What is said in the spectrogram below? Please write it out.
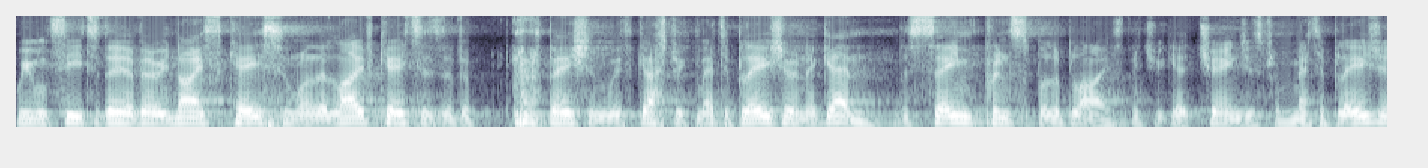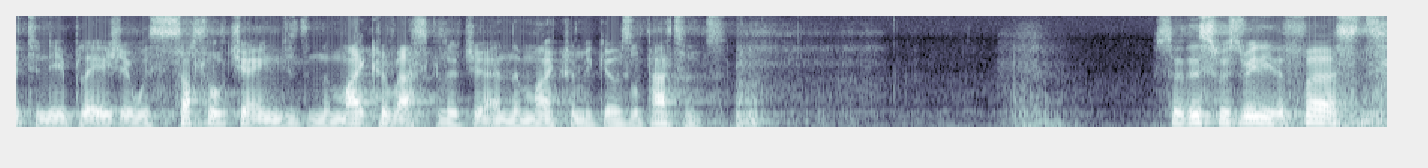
We will see today a very nice case, and one of the live cases of a, patient with gastric metaplasia, and again, the same principle applies that you get changes from metaplasia to neoplasia with subtle changes in the microvasculature and the micromucosal patterns. So, this was really the first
